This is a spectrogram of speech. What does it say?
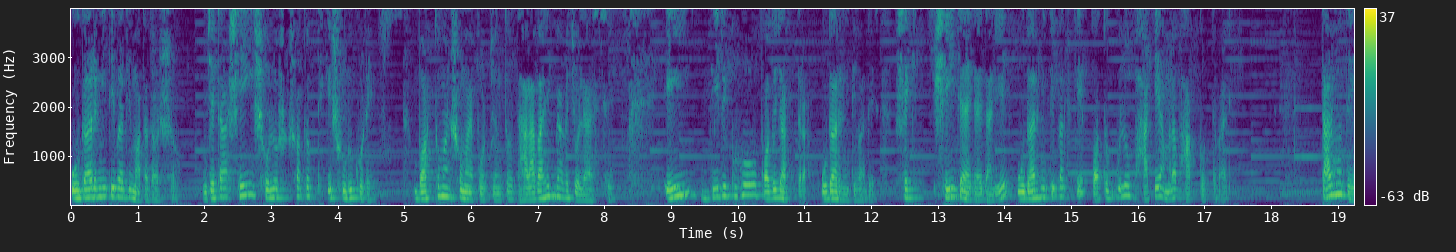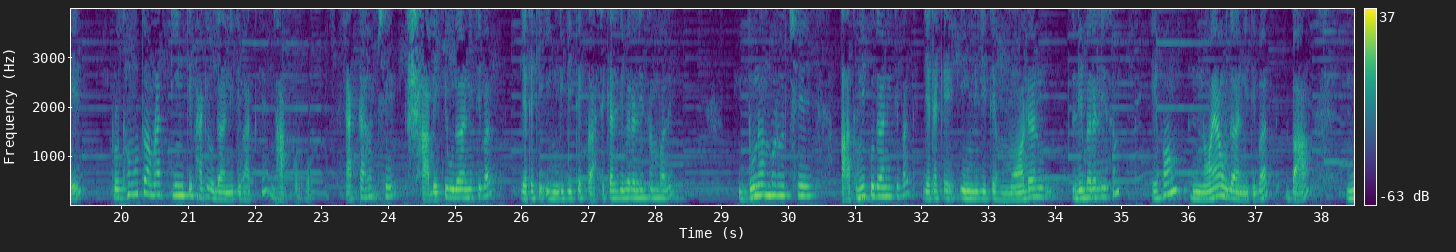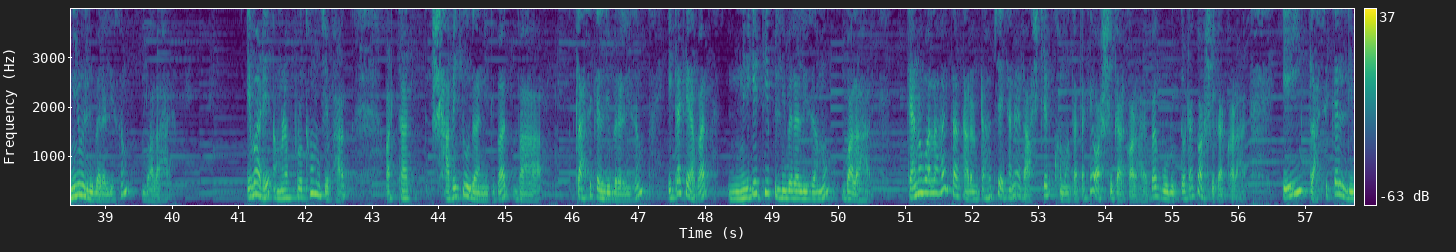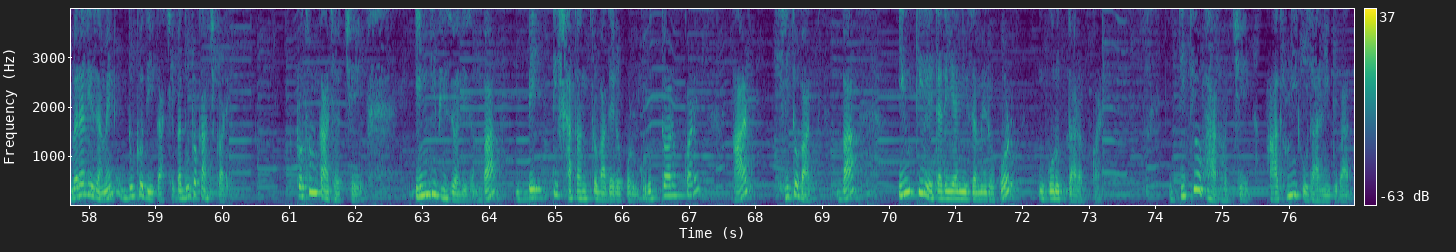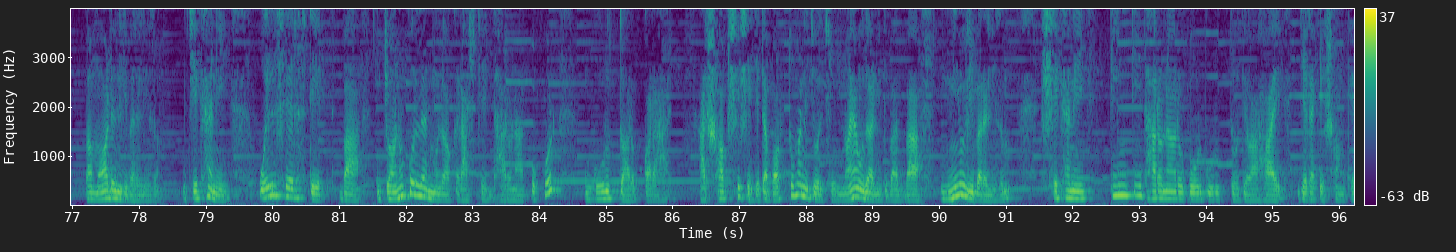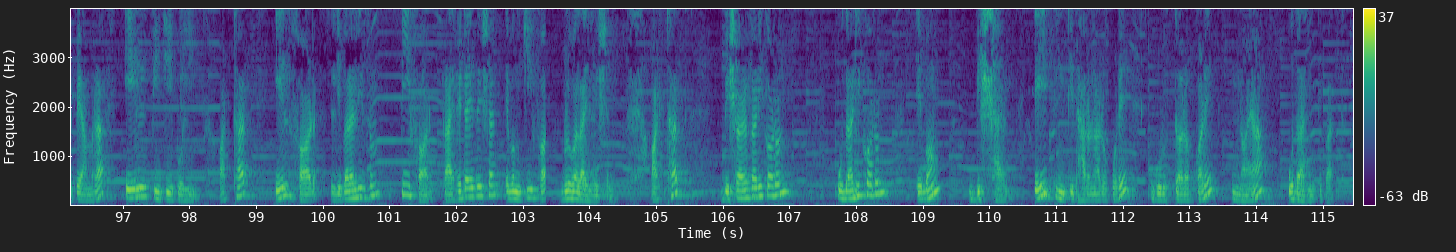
উদারনীতিবাদী মতাদর্শ, যেটা সেই ষোলশ শতক থেকে শুরু করে বর্তমান সময় পর্যন্ত ধারাবাহিকভাবে চলে আসছে, এই দীর্ঘ পদযাত্রা উদারনীতিবাদের, সে সেই জায়গায় দাঁড়িয়ে উদারনীতিবাদকে কতকগুলো ভাগে আমরা ভাগ করতে পারি। তার মধ্যে প্রথমত আমরা তিনটি ভাগে উদারনীতিবাদকে ভাগ করব। একটা হচ্ছে সাবেকি উদারনীতিবাদ, যেটাকে ইংরেজিতে ক্লাসিক্যাল লিবারালিজম বলে দু নম্বর হচ্ছে আধুনিক উদারনীতিবাদ, যেটাকে ইংরেজিতে মডার্ন লিবারালিজম এবং নয়া উদারনীতিবাদ বা নিউ লিবারালিজম বলা হয়। এবারে আমরা প্রথম যে ভাগ, অর্থাৎ সাবেকি উদারনীতিবাদ বা ক্লাসিক্যাল লিবারালিজম এটাকে আবার নেগেটিভ লিবারালিজমও বলা হয়। কেন বলা হয়? তার কারণটা হচ্ছে এখানে রাষ্ট্রের ক্ষমতাটাকে অস্বীকার করা হয় বা গুরুত্বটাকে অস্বীকার করা হয়। এই ক্লাসিক্যাল লিবারালিজমের দুটো দিক আছে বা দুটো কাজ করে। প্রথম কাজ হচ্ছে ইন্ডিভিজুয়ালিজম বা ব্যক্তি স্বাতন্ত্র্যবাদের উপর গুরুত্ব আরোপ করে আর হিতবাদ বা ইউটিলিটারিয়ানিজমের উপর গুরুত্ব আরোপ করে। দ্বিতীয় ভাগ হচ্ছে আধুনিক উদারনীতিবাদ বা মডার্ন লিবারালিজম যেখানে ওয়েলফেয়ার স্টেট বা জনকল্যাণমূলক রাষ্ট্রের ধারণার উপর গুরুত্ব আরোপ করা হয়। আর সবশেষে যেটা বর্তমানে চলছে নয়া উদারনীতিবাদ বা নিউ লিবারালিজম সেখানে তিনটি ধারণার উপর গুরুত্ব দেওয়া হয়, যেটাকে সংক্ষেপে আমরা এলপিজি বলি। অর্থাৎ L for liberalism P for privatisation এবং জি ফর গ্লোবালাইজেশন অর্থাৎ বেসরকারীকরণ, উদারীকরণ এবং বিশ্বায়ন। এই তিনটি ধারণার উপরে গুরুত্ব আরোপ করে নয়া উদারনীতিবাদ।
